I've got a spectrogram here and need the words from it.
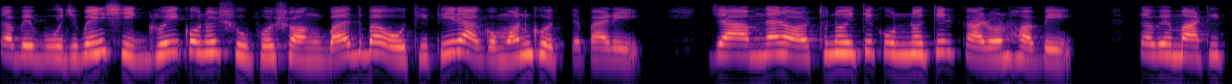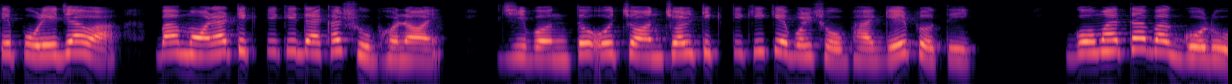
তবে বুঝবেন শীঘ্রই কোনো শুভ সংবাদ বা অতিথির আগমন ঘটতে পারে, যা আপনার অর্থনৈতিক উন্নতির কারণ হবে। তবে মাটিতে পড়ে যাওয়া বা মরা টিকটিকি দেখা শুভ নয়। জীবন্ত ও চঞ্চল টিকটিকি কেবল সৌভাগ্যের প্রতীক। গোমাতা বা গরু,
